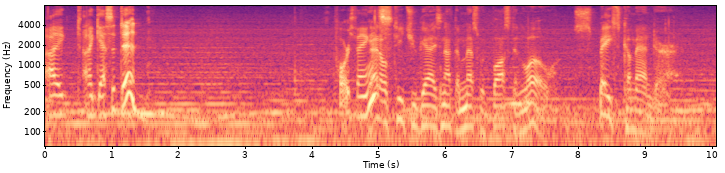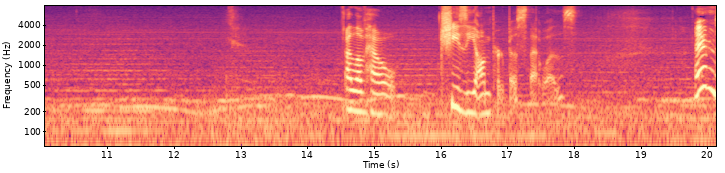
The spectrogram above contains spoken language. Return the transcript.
I I guess it did. Poor things. That'll teach you guys not to mess with Boston Low. Space Commander. I love how cheesy on purpose that was. I'm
